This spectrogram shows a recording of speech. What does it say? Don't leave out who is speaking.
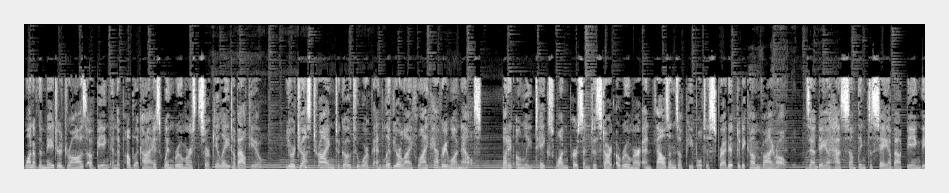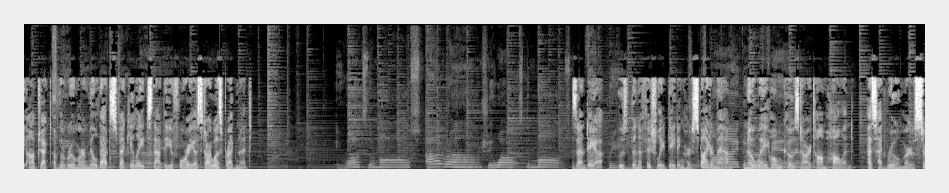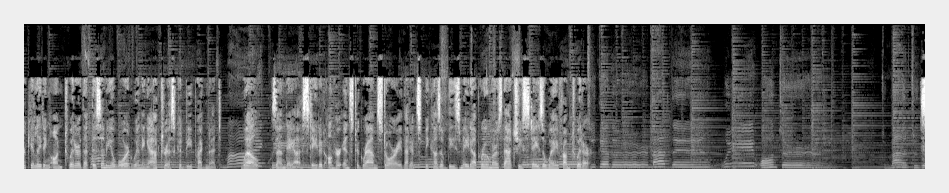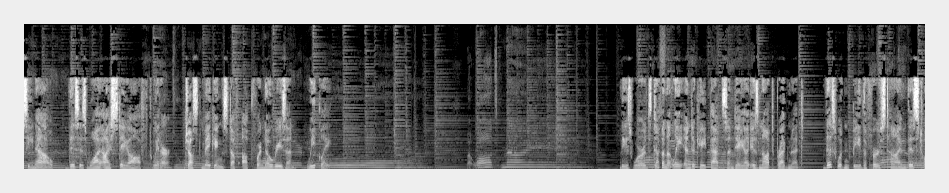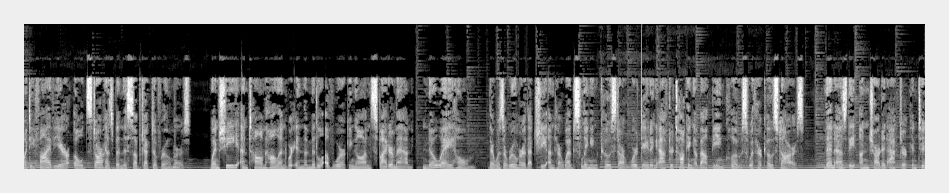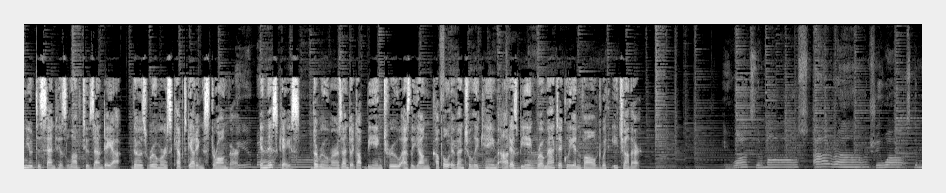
Speaker 1: One of the major draws of being in the public eye is when rumors circulate about you. You're just trying to go to work and live your life like everyone else. But it only takes one person to start a rumor and thousands of people to spread it to become viral. Zendaya has something to say about being the object of the rumor mill that speculates that the Euphoria star was pregnant. Zendaya, who's been officially dating her Spider-Man, No Way Home co-star Tom Holland, has had rumors circulating on Twitter that this Emmy Award-winning actress could be pregnant. Well, Zendaya stated on her Instagram story that it's because of these made-up rumors that she stays away from Twitter. See now, this is why I stay off Twitter, just making stuff up for no reason, weekly. These words definitely indicate that Zendaya is not pregnant. This wouldn't be the first time this 25-year-old star has been the subject of rumors. When she and Tom Holland were in the middle of working on Spider-Man, No Way Home, there was a rumor that she and her web-slinging co-star were dating after talking about being close with her co-stars. Then as the Uncharted actor continued to send his love to Zendaya, those rumors kept getting stronger. In this case, the rumors ended up being true as the young couple eventually came out as being romantically involved with each other. The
